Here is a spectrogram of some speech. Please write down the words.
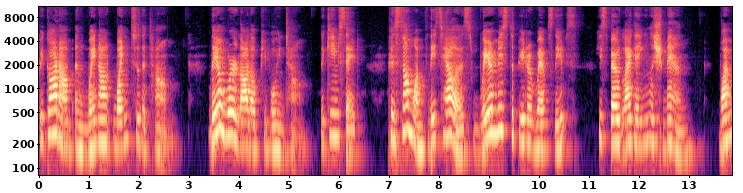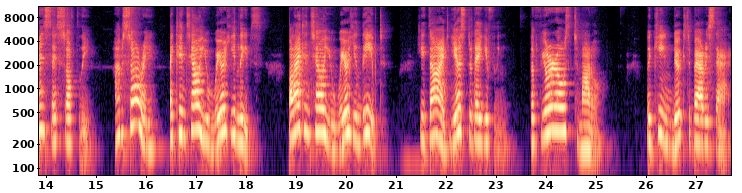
We got up and went, on, went to the town. There were a lot of people in town. The king said, Can someone please tell us where Mr. Peter Wilkes lives? He spoke like an Englishman. One man said softly, I'm sorry, I can't tell you where he lives but I can tell you where he lived. He died yesterday evening. The funeral's tomorrow. The king looked very sad.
